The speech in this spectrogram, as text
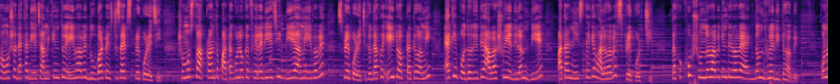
সমস্যা দেখা দিয়েছে। আমি কিন্তু এইভাবে দুবার পেস্টিসাইড স্প্রে করেছি। সমস্ত আক্রান্ত পাতাগুলোকে ফেলে দিয়েছি, দিয়ে আমি এইভাবে স্প্রে করেছি। তো দেখো এই টবটাতেও আমি একই পদ্ধতিতে আবার শুয়ে দিলাম, দিয়ে পাতার নিচ থেকে ভালোভাবে স্প্রে করছি। দেখো খুব সুন্দরভাবে কিন্তু এভাবে একদম ধুয়ে দিতে হবে। কোনো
